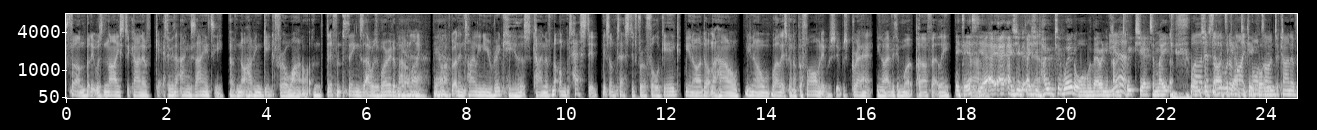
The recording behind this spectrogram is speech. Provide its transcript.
fun, but it was nice to kind of get through that anxiety of not having gigged for a while and the different things that I was worried about. Yeah, like, you know. I've got an entirely new rig here that's kind of not untested. It's untested for a full gig. You know, I don't know how, you know, well it's going to perform. And it was, it was great. You know, everything worked perfectly. It did, um, yeah, a- a- as you as yeah. you'd hoped it would, or were there any kind Yeah. of tweaks you had to make Well, I definitely would have liked more volume? time to kind of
